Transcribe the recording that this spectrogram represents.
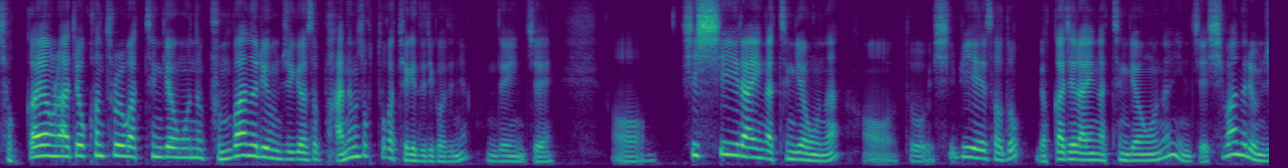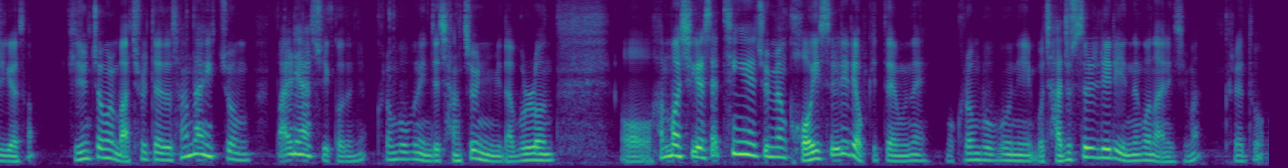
저가형 라디오 컨트롤 같은 경우는 분바늘이 움직여서 반응 속도가 되게 느리거든요. 근데 이제 어, CC 라인 같은 경우나 어, 또 12에서도 몇 가지 라인 같은 경우는 이제 시바늘이 움직여서 기준점을 맞출 때도 상당히 좀 빨리 할 수 있거든요. 그런 부분은 이제 장점입니다. 물론 어, 한 번씩을 세팅해 주면 거의 쓸 일이 없기 때문에 뭐 그런 부분이 뭐 자주 쓸 일이 있는 건 아니지만 그래도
